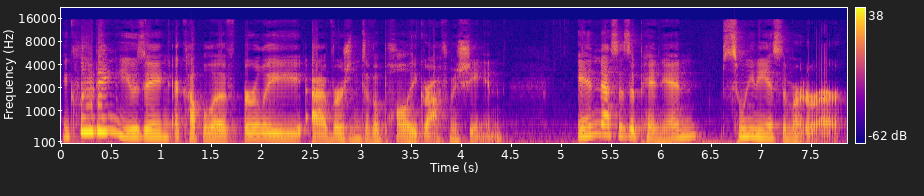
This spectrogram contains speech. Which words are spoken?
including using a couple of early uh, versions of a polygraph machine. In Ness's opinion, Sweeney is the murderer,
